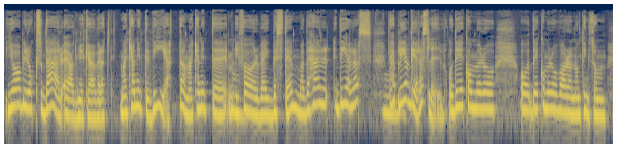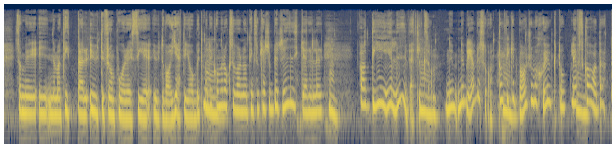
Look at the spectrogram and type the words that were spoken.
jag blir också där ödmjuk över att man kan inte veta, man kan inte mm. i förväg bestämma. Det här, är deras, det här mm. blev deras liv och det kommer att, och det kommer att vara någonting som, som i, när man tittar utifrån på det ser ut att vara jättejobbigt men det mm. kommer också vara någonting som kanske berikar eller mm ja, det är livet. Liksom. Mm. Nu, nu blev det så. De fick mm. ett barn som var sjukt och blev mm. skadat.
